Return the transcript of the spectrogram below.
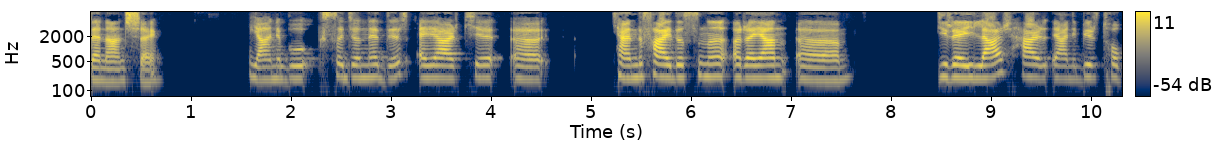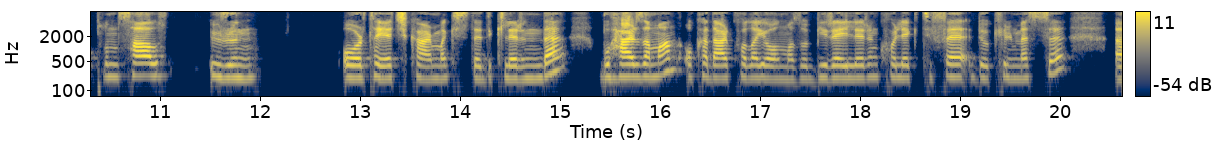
denen şey. Yani bu kısaca nedir? Eğer ki e, kendi faydasını arayan e, bireyler her yani bir toplumsal ürün ortaya çıkarmak istediklerinde bu her zaman o kadar kolay olmaz. O bireylerin kolektife dökülmesi e,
